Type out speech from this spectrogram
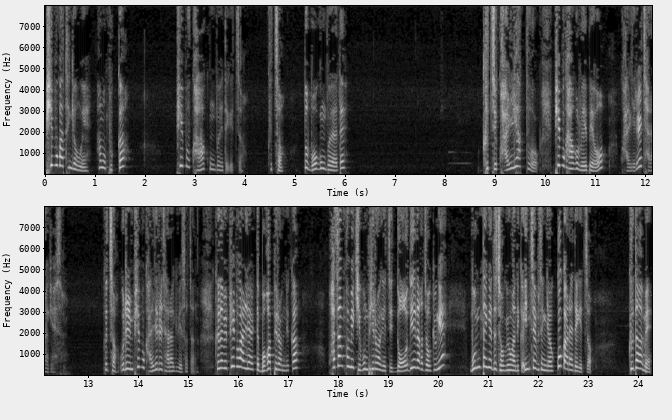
피부 같은 경우에 한번 볼까? 피부 과학 공부해야 되겠죠. 그쵸? 또 뭐 공부해야 돼? 그치 관리학도 피부 과학을 왜 배워? 관리를 잘하기 위해서. 그쵸? 우리는 피부 관리를 잘하기 위해서잖아. 그 다음에 피부 관리할 때 뭐가 필요합니까? 화장품이 기본 필요하겠지. 너 어디에다가 적용해? 몸땡에도 적용하니까 인체위생약을 꼭 알아야 되겠죠. 그 다음에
